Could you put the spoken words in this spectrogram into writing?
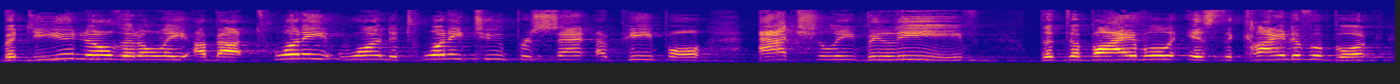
But do you know that only about 21 to 22% of people actually believe that the Bible is the kind of a book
